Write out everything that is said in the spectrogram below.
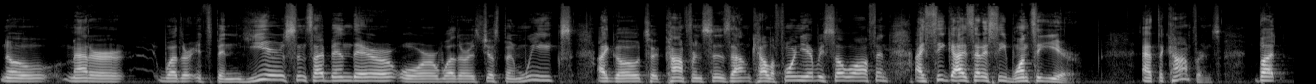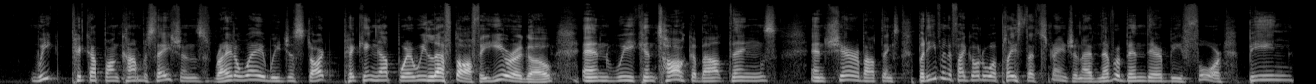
no matter whether it's been years since I've been there or whether it's just been weeks, I go to conferences out in California every so often. I see guys that I see once a year at the conference. But we pick up on conversations right away. We just start picking up where we left off a year ago, and we can talk about things and share about things. But even if I go to a place that's strange and I've never been there before, being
